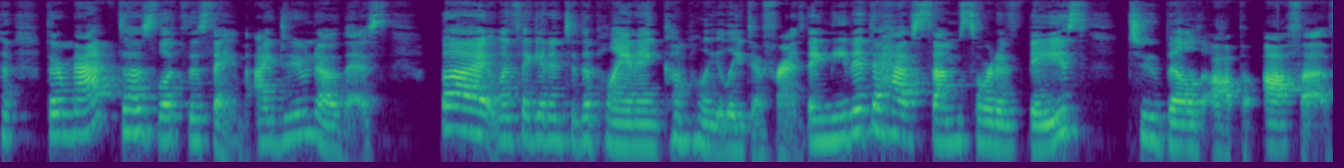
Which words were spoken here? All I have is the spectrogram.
their map does look the same. I do know this. But once they get into the planning, completely different. They needed to have some sort of base to build up off of.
